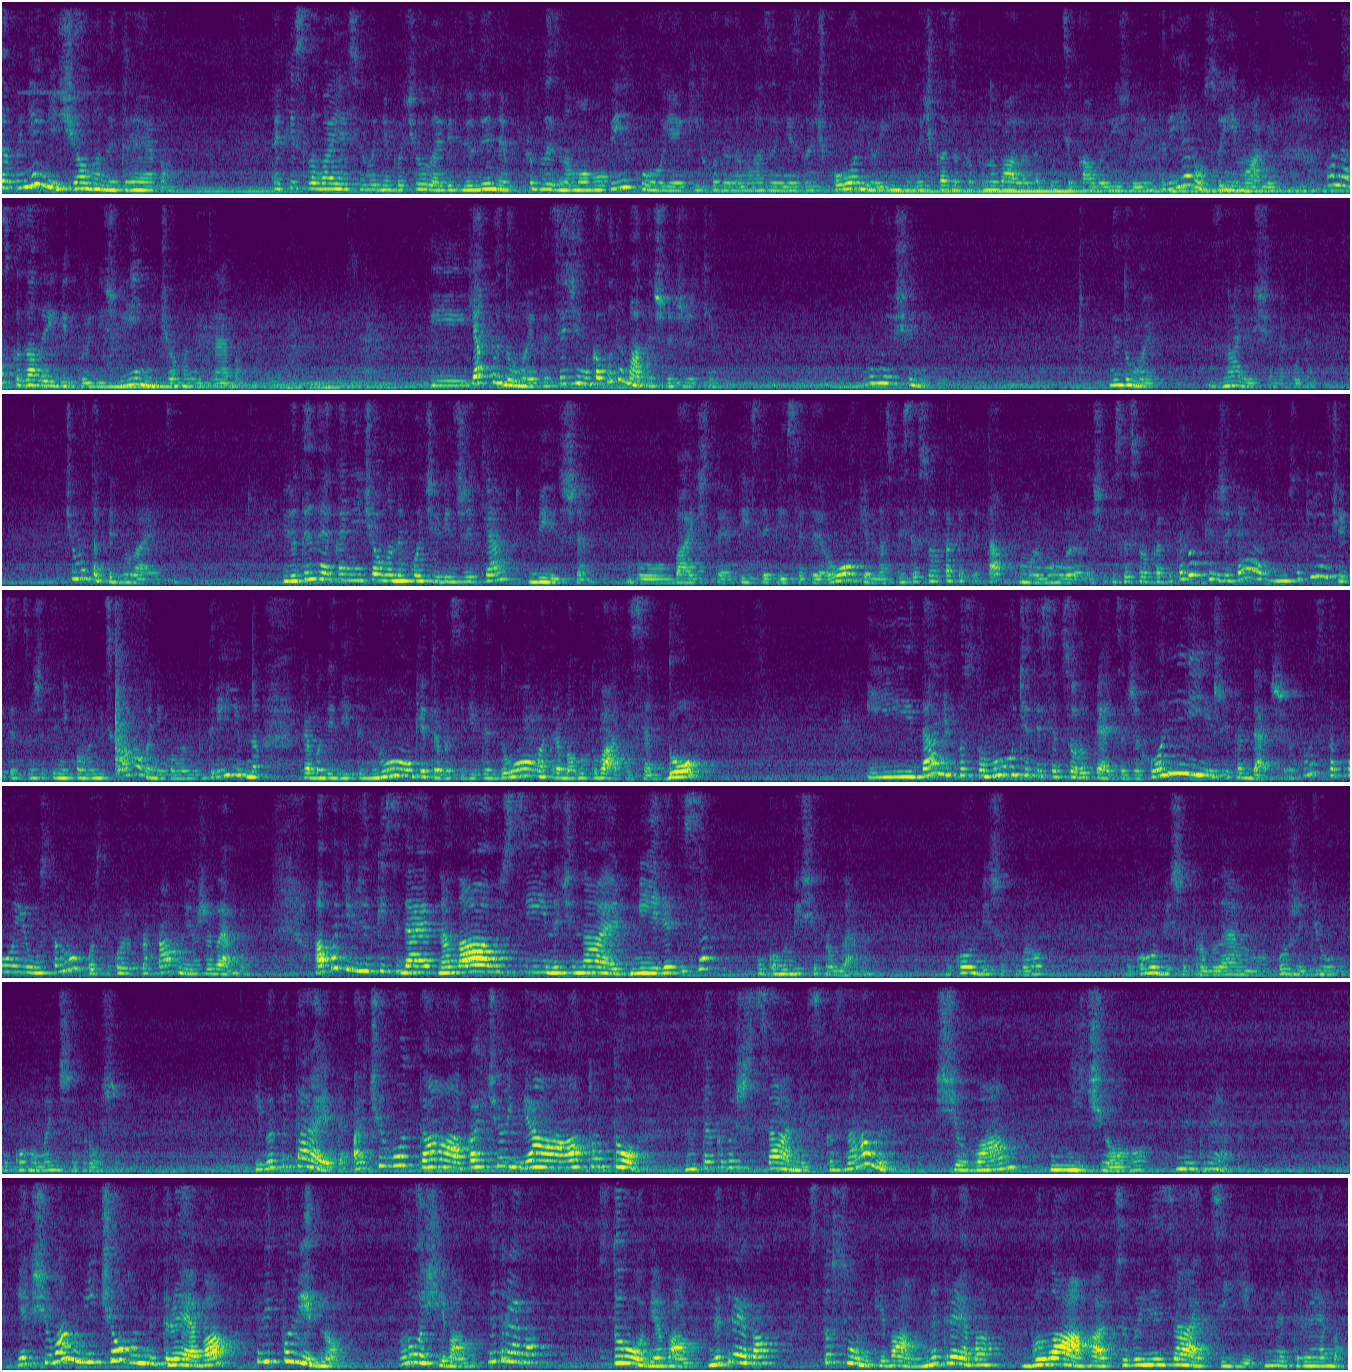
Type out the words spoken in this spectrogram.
Та мені нічого не треба. Такі слова я сьогодні почула від людини приблизно мого віку, який ходив на магазині з дочкою, і дочка запропонувала таку цікаву річ для інтер'єру своїй мамі. Вона сказала їй відповіді, що їй нічого не треба. І як ви думаєте, ця жінка буде мати щось в житті? Думаю, що ні. Не думаю. Знаю, що не буде. Чому так відбувається? Людина, яка нічого не хоче від життя більше, бо бачите, після 50 років, у нас після 45, так, по-моєму, говорили, що після 45 років життя закінчується, це жити нікому не цікаво, нікому не потрібно, треба глядіти внуків, треба сидіти вдома, треба готуватися до. І далі просто мучитися в 45 це вже хворієш і так далі. От ми з такою установкою, з такою програмою живемо. А потім жінки сідають на лавочці і починають мірятися, у кого більше проблеми, у кого більше хвороб, у кого більше проблем по життю, у кого менше грошей. І ви питаєте, а чого так, а чого я, а то то? Ну так ви ж самі сказали, що вам нічого не треба. Якщо вам нічого не треба, відповідно, гроші вам не треба, здоров'я вам не треба, стосунки вам не треба, блага цивілізації не треба,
